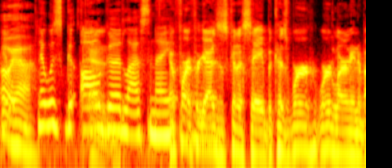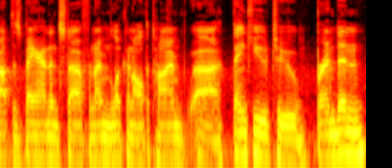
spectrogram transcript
Oh yeah. It was go- all And- good last night. And before I forget, I was just gonna say because we're we're learning about this band and stuff, and I'm looking all the time. Uh, thank you to Brendan,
